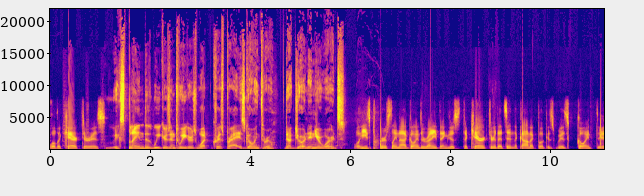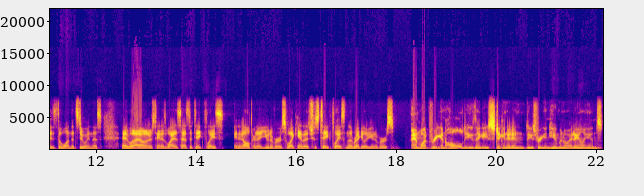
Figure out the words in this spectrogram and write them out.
Well, the character is. Explain to Weakers and Tweakers what Chris Pratt is going through. Doug Jordan, in your words. Well, he's personally not going through anything. Just the character that's in the comic book is is going is the one that's doing this. And what I don't understand is why this has to take place in an alternate universe. Why can't this just take place in the regular universe? And what freaking hole do you think he's sticking it in? These freaking humanoid aliens.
